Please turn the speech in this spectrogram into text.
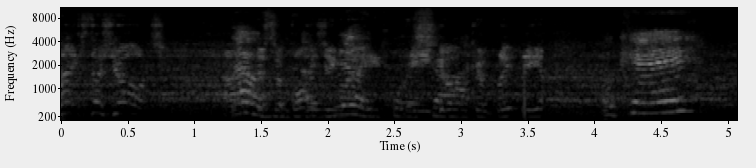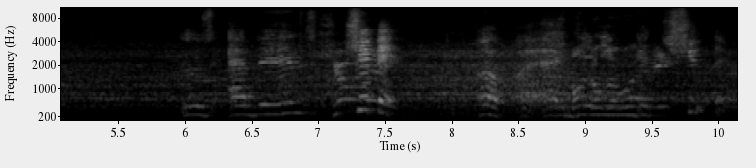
Takes the shot. That And was a really poor he shot. got completely. Okay. Goes Evans. Chip it. Oh, I, I didn't even get to shoot there.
